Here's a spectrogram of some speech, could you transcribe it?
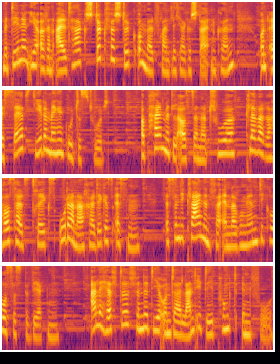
mit denen ihr euren Alltag Stück für Stück umweltfreundlicher gestalten könnt und euch selbst jede Menge Gutes tut. Ob Heilmittel aus der Natur, clevere Haushaltstricks oder nachhaltiges Essen. Es sind die kleinen Veränderungen, die Großes bewirken. Alle Hefte findet ihr unter landidee.info.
